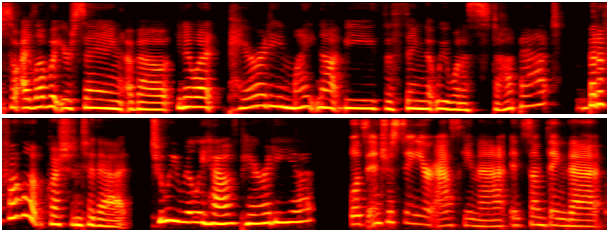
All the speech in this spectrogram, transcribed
So I love what you're saying about, you know what, parity might not be the thing that we want to stop at. But a follow up question to that do we really have parity yet? Well, it's interesting you're asking that. It's something that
